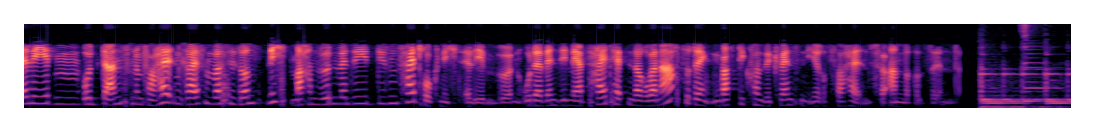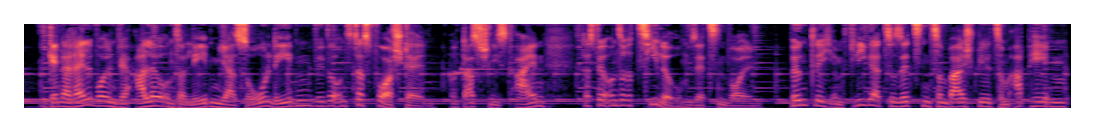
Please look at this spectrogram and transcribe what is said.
erleben und dann zu einem Verhalten greifen, was sie sonst nicht machen würden, wenn sie diesen Zeitdruck nicht erleben würden oder wenn sie mehr Zeit hätten, darüber nachzudenken, was die Konsequenzen ihres Verhaltens für andere sind. Generell wollen wir alle unser Leben ja so leben, wie wir uns das vorstellen. Und das schließt ein, dass wir unsere Ziele umsetzen wollen. Pünktlich im Flieger zu sitzen zum Beispiel zum Abheben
